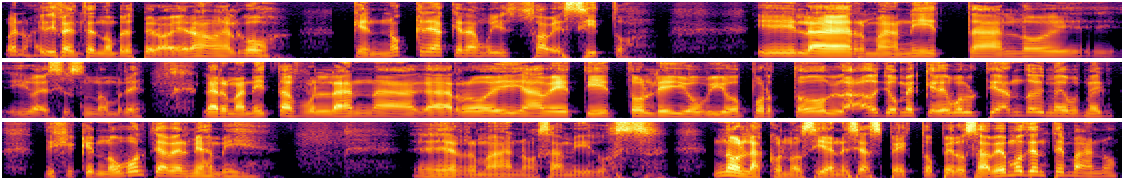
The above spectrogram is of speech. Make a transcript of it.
bueno, hay diferentes nombres, pero era algo que no crea que era muy suavecito. Y la hermanita, lo iba a decir su nombre, la hermanita fulana agarró y a Betito le llovió por todos lados. Yo me quedé volteando y me, dije que no volte a verme a mí. Hermanos, amigos, no la conocía en ese aspecto, pero sabemos de antemano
